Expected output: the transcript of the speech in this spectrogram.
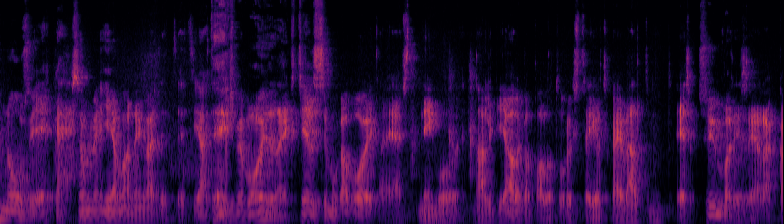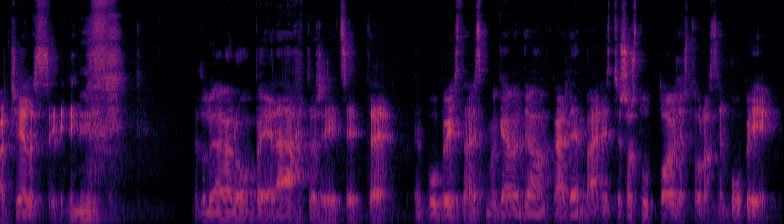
nousi ehkä semmoinen hieman, niin kuin, että, että, että, eikö me voiteta, eikö Chelsea mukaan voita. Ja sitten niin kuin, nämä olikin jalkapalloturisteja, jotka ei välttämättä edes sympatiseerakaan Chelsea. Niin, niin. Ne tuli aika nopea lähtö siitä sitten pubista. Ja sitten kun me käveltiin eteenpäin, niin jos olisi tullut toisesta tunnasta sen pubiin,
